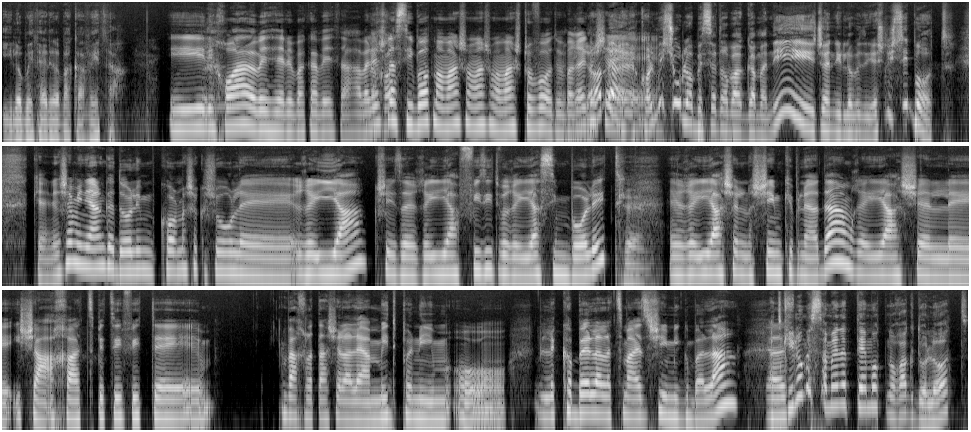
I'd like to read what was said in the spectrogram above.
היא לא בסדר בקווטה. היא לכאורה לא בסדר בקווטה, אבל יש נכון. לה סיבות ממש ממש ממש טובות, אני וברגע לא ש... יודע, כל מישהו לא בסדר, גם אני, שאני לא בסדר, יש לי סיבות. כן, יש שם עניין גדול עם כל מה שקשור לראייה, כשזה ראייה פיזית וראייה סימבולית. כן. אה, ראייה של נשים כבני אדם, ראייה של אה, אישה אחת ספציפית אה, והחלטה שלה להעמיד פנים או לקבל על עצמה איזושהי מגבלה. את כאילו מסמנת תמות נורא גדולות,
